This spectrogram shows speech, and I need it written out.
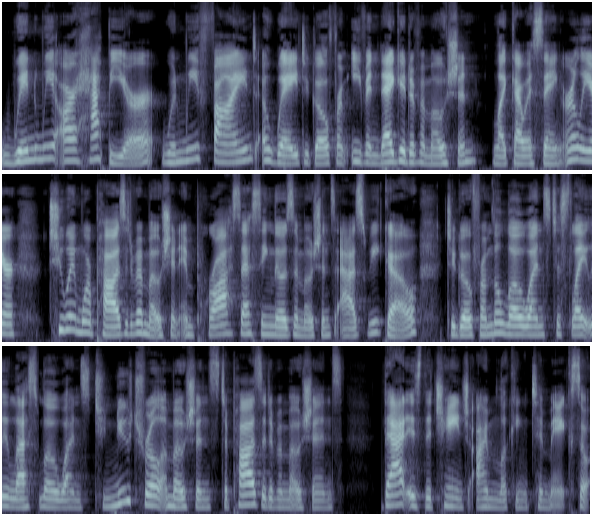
when we are happier, when we find a way to go from even negative emotion, like I was saying earlier, to a more positive emotion and processing those emotions as we go, to go from the low ones to slightly less low ones to neutral emotions to positive emotions, that is the change I'm looking to make. So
